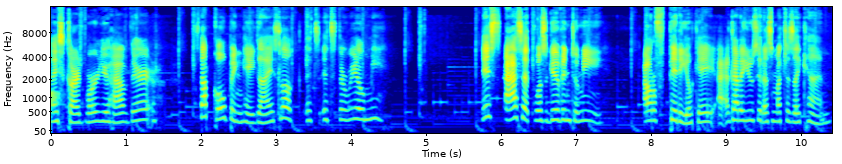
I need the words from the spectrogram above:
Nice cardboard you have there. Stop coping, hey guys. Look, it's it's the real me. This asset was given to me out of pity, okay? I, I gotta use it as much as I can.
